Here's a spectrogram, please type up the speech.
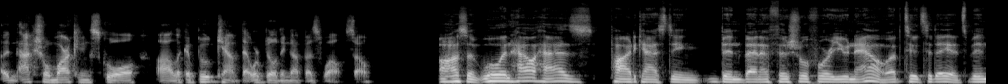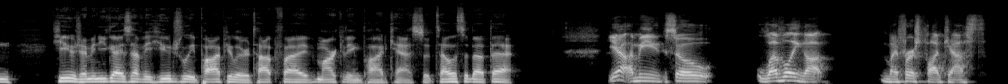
an actual marketing school, uh, like a boot camp that we're building up as well. So awesome. Well, and how has podcasting been beneficial for you now up to today? It's been huge. I mean, you guys have a hugely popular top five marketing podcast. So tell us about that. Yeah, I mean, so leveling up my first podcast,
